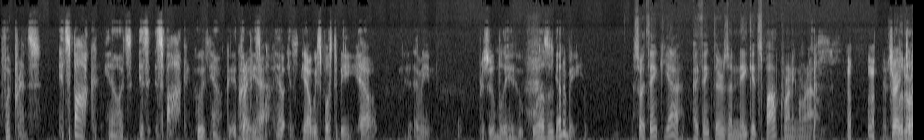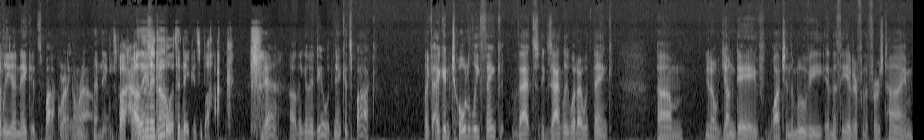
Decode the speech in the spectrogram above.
footprints. It's Spock. You know, it's it's, it's Spock. Who you know it could Right, be yeah. Spock. You know, you know, we supposed to be. You know, I mean, presumably, who, who else is gonna be? so I think, yeah, I think there's a naked Spock running around. There's right, literally a naked Spock running around. A naked Spock. How are they gonna deal with a naked Spock? yeah, how are they going to deal with naked Spock? Like, I can totally think that's exactly what I would think. Um, you know, young Dave watching the movie in the theater for the first time.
